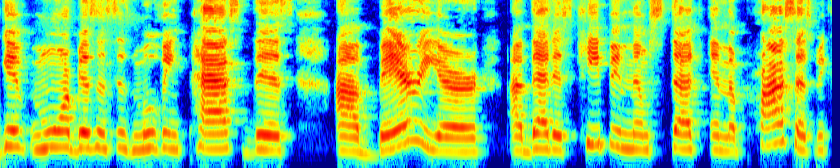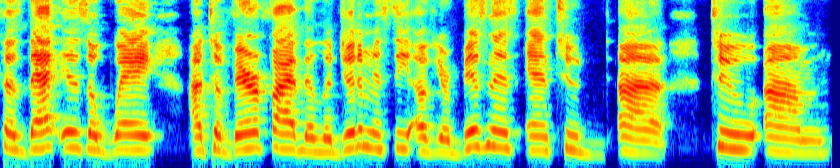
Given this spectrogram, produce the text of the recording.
get more businesses moving past this uh, barrier uh, that is keeping them stuck in the process because that is a way uh, to verify the legitimacy of your business and to uh, to um,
